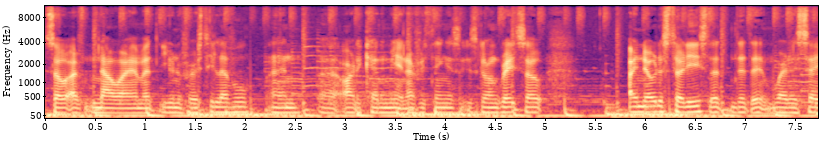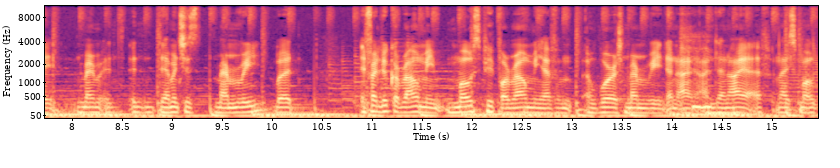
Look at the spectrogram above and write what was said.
so I've, now I am at university level and uh, art academy and everything is, is going great. So I know the studies that, that they, where they say mem- it damages memory, but if I look around me, most people around me have a, a worse memory than I mm-hmm. than I have, and I smoke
